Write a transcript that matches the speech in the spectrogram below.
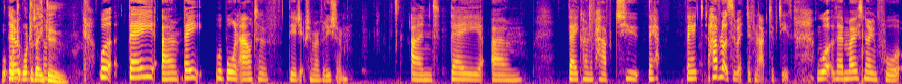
What, they're what, what do they do? Well, they um, they were born out of the Egyptian Revolution, and they um, they kind of have two. They ha- they have lots of different activities. What they're most known for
